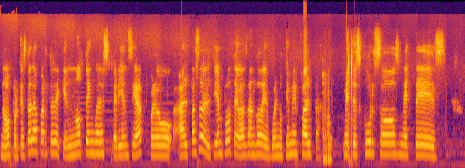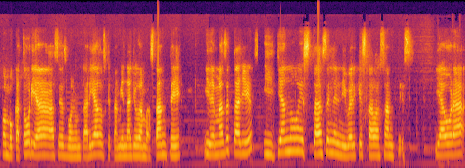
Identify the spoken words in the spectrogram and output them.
¿no? Porque está la parte de que no tengo experiencia, pero al paso del tiempo te vas dando de, bueno, ¿qué me falta? Metes cursos, metes convocatoria, haces voluntariados que también ayudan bastante y demás detalles y ya no estás en el nivel que estabas antes. Y ahora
